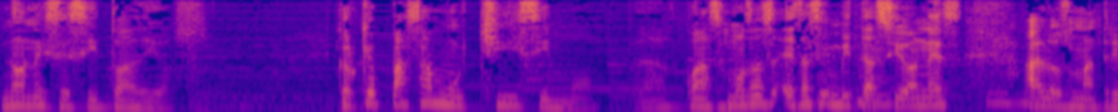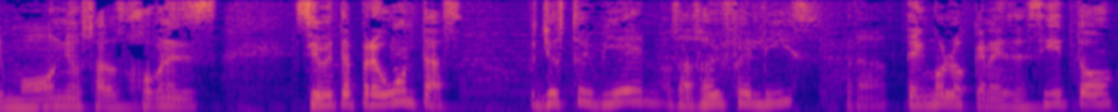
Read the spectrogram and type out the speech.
no necesito a Dios. Creo que pasa muchísimo, ¿verdad? Cuando hacemos esas, esas invitaciones a los matrimonios, a los jóvenes, si te preguntas, pues yo estoy bien, o sea, soy feliz, ¿verdad? Tengo lo que necesito,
